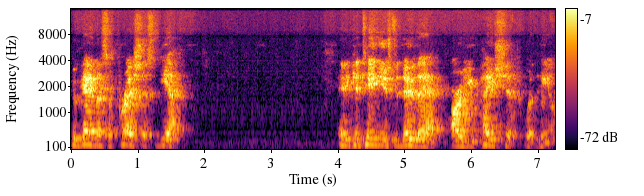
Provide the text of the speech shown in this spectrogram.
who gave us a precious gift. And He continues to do that. Are you patient with Him?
